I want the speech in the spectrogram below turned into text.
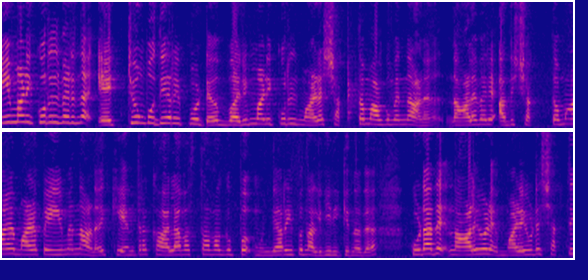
ഈ മണിക്കൂറിൽ വരുന്ന ഏറ്റവും പുതിയ റിപ്പോർട്ട് വരും മണിക്കൂറിൽ മഴ ശക്തമാകുമെന്നാണ്. നാളെ വരെ അതിശക്തമായ മഴ പെയ്യുമെന്നാണ് കേന്ദ്ര കാലാവസ്ഥാ വകുപ്പ് മുന്നറിയിപ്പ് നൽകിയിരിക്കുന്നത്. കൂടാതെ നാളെയോടെ മഴയുടെ ശക്തി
